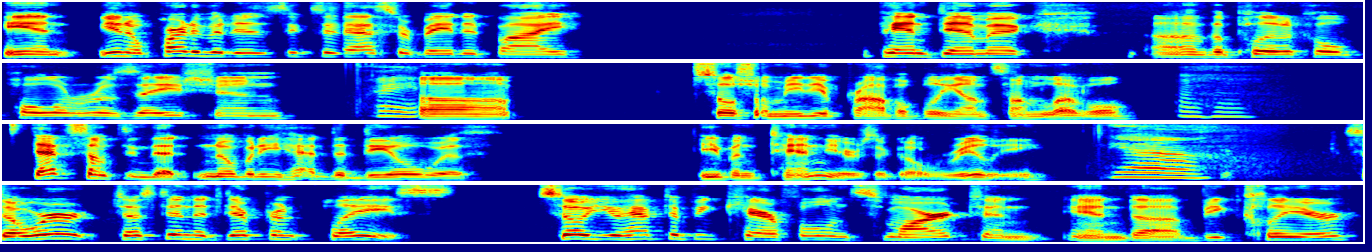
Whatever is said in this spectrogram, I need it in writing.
And, you know, part of it is exacerbated by the pandemic, uh, the political polarization, right. uh, social media, probably on some level. Mm-hmm. That's something that nobody had to deal with even 10 years ago, really. Yeah. So we're just in a different place. So you have to be careful and smart and and uh, be clear.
